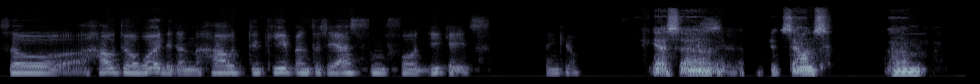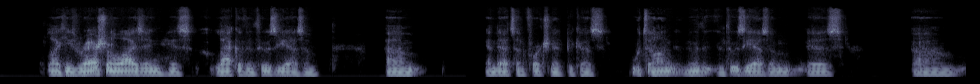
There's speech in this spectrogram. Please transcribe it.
So, how to avoid it and how to keep enthusiasm for decades? Thank you. Yes, uh, it sounds um, like he's rationalizing his lack of enthusiasm. Um, and that's unfortunate because utsahan enthusiasm is um,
